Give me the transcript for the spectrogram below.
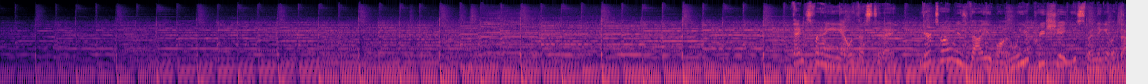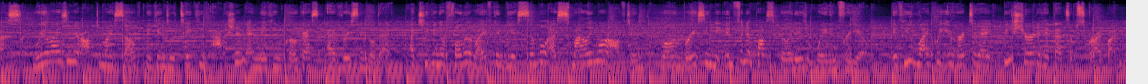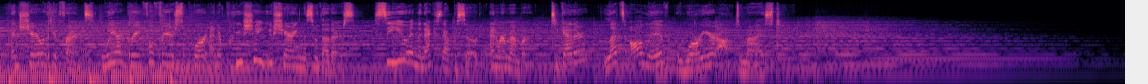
Thanks for hanging out with us today. Your time is valuable and we appreciate you spending it with us. Realizing your optimized self begins with taking action and making progress every single day. Achieving a fuller life can be as simple as smiling more often while embracing the infinite possibilities waiting for you. If you like what you heard today, be sure to hit that subscribe button and share with your friends. We are grateful for your support and appreciate you sharing this with others. See you in the next episode. And remember, Together, let's all live warrior optimized.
